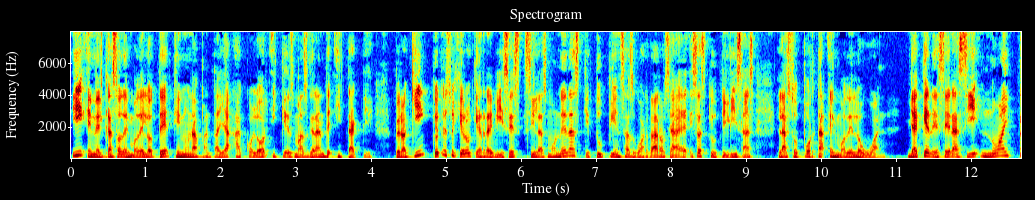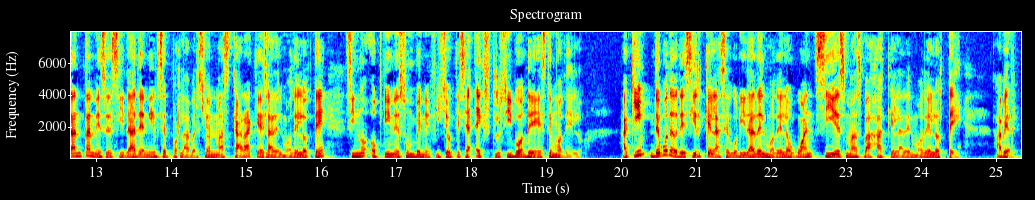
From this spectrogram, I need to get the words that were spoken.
Y en el caso del modelo T tiene una pantalla a color y que es más grande y táctil. Pero aquí yo te sugiero que revises si las monedas que tú piensas guardar, o sea, esas que utilizas, las soporta el modelo One ya que de ser así no hay tanta necesidad de irse por la versión más cara que es la del modelo T, si no obtienes un beneficio que sea exclusivo de este modelo. Aquí debo de decir que la seguridad del modelo One sí es más baja que la del modelo T. A ver,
